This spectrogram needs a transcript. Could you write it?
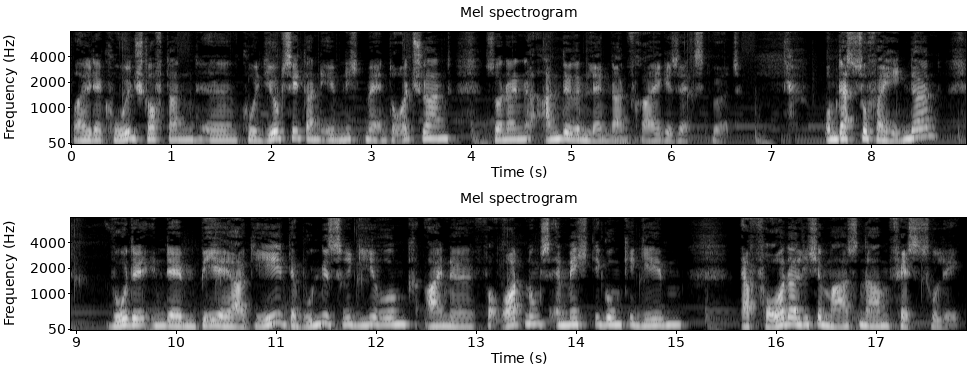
weil der Kohlenstoff dann, äh, Kohlendioxid dann eben nicht mehr in Deutschland, sondern in anderen Ländern freigesetzt wird. Um das zu verhindern, wurde in dem BEHG der Bundesregierung eine Verordnungsermächtigung gegeben, erforderliche Maßnahmen festzulegen.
